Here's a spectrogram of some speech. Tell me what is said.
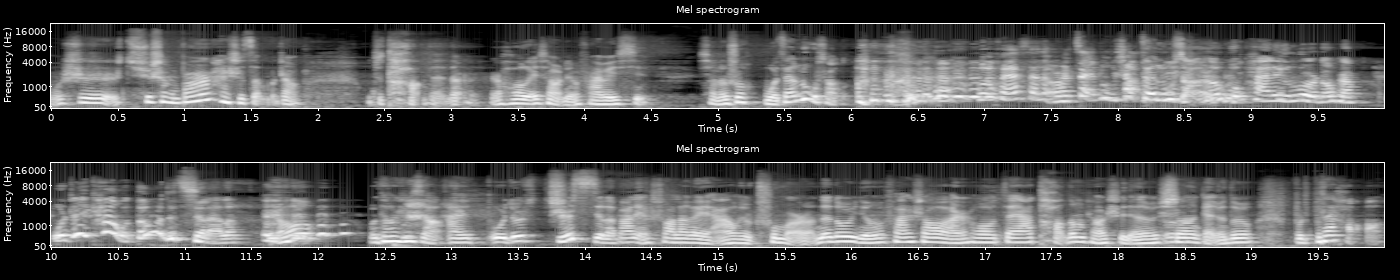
我是去上班还是怎么着？我就躺在那儿，然后给小玲发微信，小玲说我在路上，我回来三点，我说在路上，在路上，然后给我拍了一个路上照片。我这一看，我蹬着就起来了。然后我当时想，哎，我就只洗了把脸，刷了个牙，我就出门了。那都已经发烧啊，然后在家躺那么长时间，身上感觉都不不太好，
